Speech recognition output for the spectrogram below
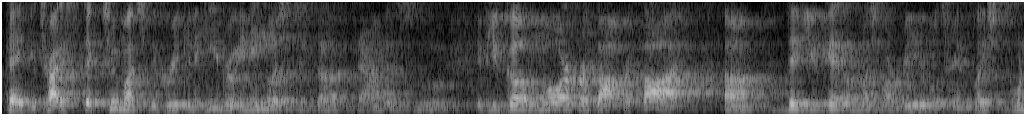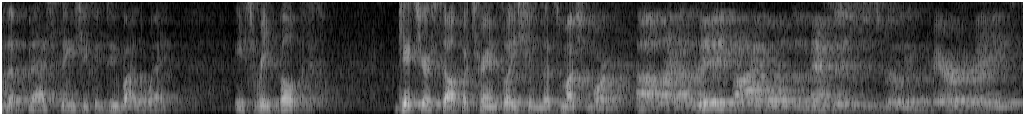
Okay, if you try to stick too much to the Greek and the Hebrew, in English it just doesn't sound as smooth. If you go more for thought for thought, um, then you get a much more readable translation. It's one of the best things you can do, by the way, is read both. Get yourself a translation that's much more uh, like a living Bible, the message, which is really a paraphrase,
